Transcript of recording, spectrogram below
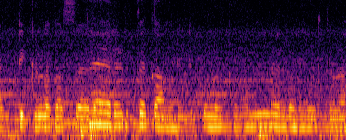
അട്ടിക്കുള്ള കസേര. നേരെ എടുത്തേക്കാൻ വേണ്ടിയിട്ട് പിള്ളേർക്ക് നല്ലൊരു പണി കൊടുത്തതാ.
